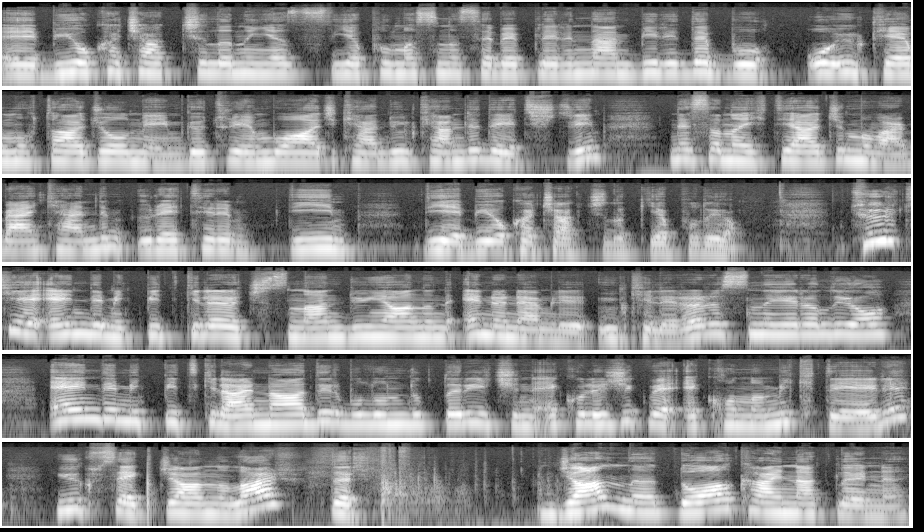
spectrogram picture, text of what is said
e, biyo kaçakçılığının yaz- yapılmasının sebeplerinden biri de bu. O ülkeye muhtaç olmayayım, götüreyim bu ağacı kendi ülkemde de yetiştireyim. Ne sana ihtiyacım mı var? Ben kendim üretirim diyeyim diye biyo kaçakçılık yapılıyor. Türkiye endemik bitkiler açısından dünyanın en önemli ülkeleri arasında yer alıyor. Endemik bitkiler nadir bulundukları için ekolojik ve ekonomik değeri yüksek canlılardır. Canlı doğal kaynaklarını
